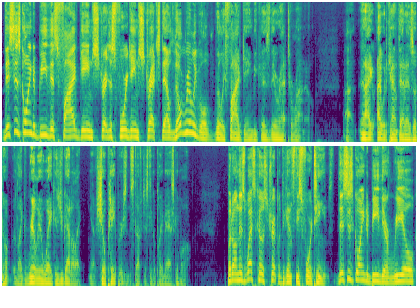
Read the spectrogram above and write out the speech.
this is going to be this five game stretch, this four game stretch. They'll they'll really well really five game because they were at Toronto. Uh, and I, I would count that as a, like really away because you got to like you know show papers and stuff just to go play basketball. But on this West Coast trip with against these four teams, this is going to be their real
